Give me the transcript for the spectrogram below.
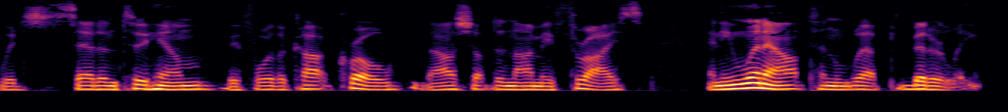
which said unto him, Before the cock crow, thou shalt deny me thrice. And he went out and wept bitterly.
